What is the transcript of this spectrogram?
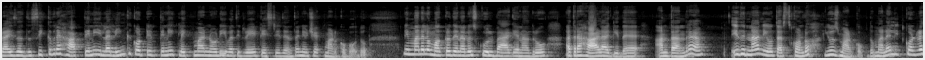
ಪ್ರೈಸ್ ಅದು ಸಿಕ್ಕಿದ್ರೆ ಹಾಕ್ತೀನಿ, ಇಲ್ಲ ಲಿಂಕ್ ಕೊಟ್ಟಿರ್ತೀನಿ ಕ್ಲಿಕ್ ಮಾಡಿ ನೋಡಿ ಇವತ್ತಿನ ರೇಟ್ ಎಷ್ಟಿದೆ ಅಂತ ನೀವು ಚೆಕ್ ಮಾಡ್ಕೋಬೋದು. ನಿಮ್ಮ ಮನೇಲಿ ಮಕ್ಕಳದ್ದು ಏನಾದರೂ ಸ್ಕೂಲ್ ಬ್ಯಾಗ್ ಏನಾದರೂ ಆ ಥರ ಹಾಳಾಗಿದೆ ಅಂತ ಅಂದರೆ ಇದನ್ನು ನೀವು ತರಿಸ್ಕೊಂಡು ಯೂಸ್ ಮಾಡ್ಕೋಬೋದು. ಮನೇಲಿ ಇಟ್ಕೊಂಡ್ರೆ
